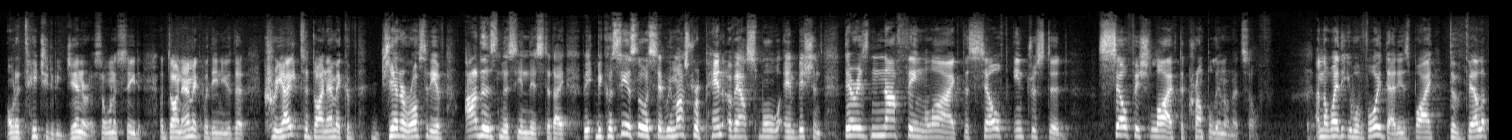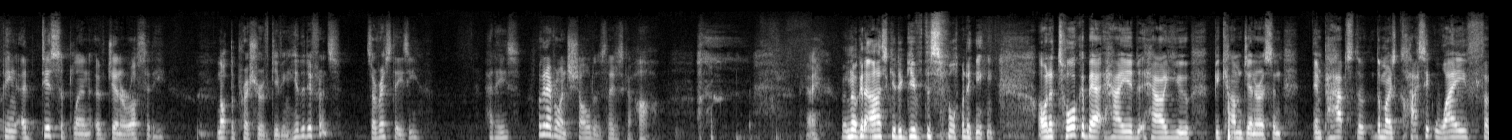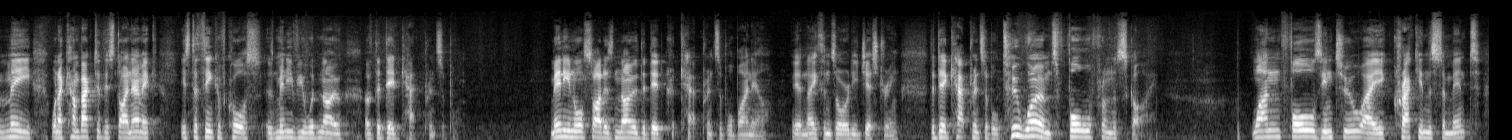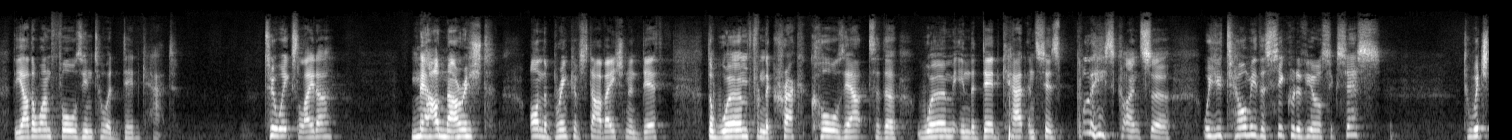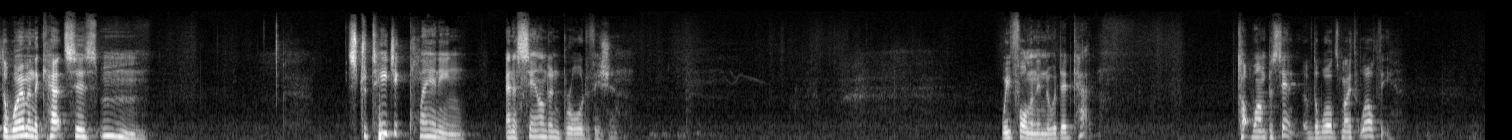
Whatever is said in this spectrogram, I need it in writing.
I want to teach you to be generous. I want to see a dynamic within you that creates a dynamic of generosity, of othersness in this today. Because C.S. Lewis said we must repent of our small ambitions. There is nothing like the self interested, selfish life to crumple in on itself. And the way that you avoid that is by developing a discipline of generosity, not the pressure of giving. Hear the difference? So rest easy, at ease. Look at everyone's shoulders. They just go, ah. Oh. okay. I'm not going to ask you to give this morning. I want to talk about how you, how you become generous. And, and perhaps the, the most classic way for me when I come back to this dynamic is to think, of course, as many of you would know, of the dead cat principle. Many Northsiders know the dead cat principle by now. Yeah, Nathan's already gesturing. The dead cat principle two worms fall from the sky. One falls into a crack in the cement, the other one falls into a dead cat. Two weeks later, malnourished, on the brink of starvation and death, the worm from the crack calls out to the worm in the dead cat and says, Please, kind sir, will you tell me the secret of your success? To which the worm and the cat says, Hmm. Strategic planning and a sound and broad vision. We've fallen into a dead cat. Top 1% of the world's most wealthy.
